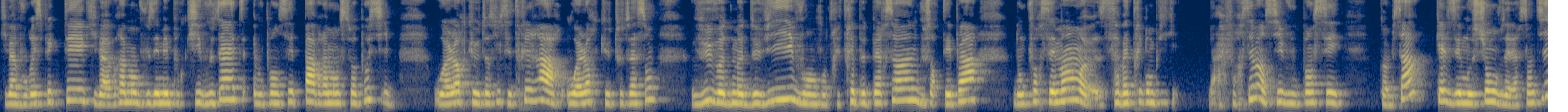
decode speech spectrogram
qui va vous respecter, qui va vraiment vous aimer pour qui vous êtes, et vous pensez pas vraiment que ce soit possible, ou alors que de toute façon c'est très rare, ou alors que de toute façon, vu votre mode de vie, vous rencontrez très peu de personnes, vous sortez pas, donc forcément, euh, ça va être très compliqué. Bah, forcément, si vous pensez comme ça, quelles émotions vous allez ressentir?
